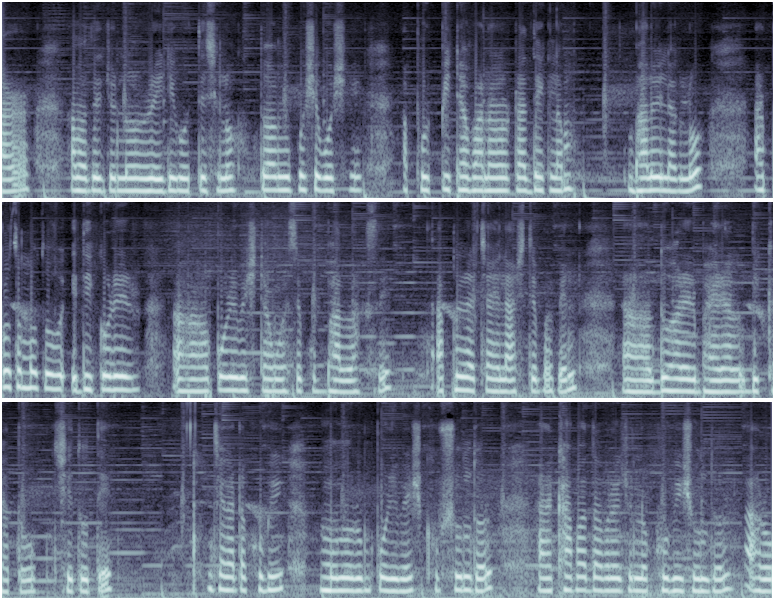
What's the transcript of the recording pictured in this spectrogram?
আর আমাদের জন্য রেডি করতেছিল। তো আমি বসে বসে আপুর পিঠা বানানোটা দেখলাম, ভালোই লাগল। আর প্রথমত এদিকরের পরিবেশটা আমার কাছে খুব ভালো লাগছে। আপনারা চাইলে আসতে পারবেন দুহারের ভাইরাল বিখ্যাত সেতুতে। জায়গাটা খুবই মনোরম পরিবেশ, খুব সুন্দর। আর খাবার দাবারের জন্য খুবই সুন্দর, আরও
